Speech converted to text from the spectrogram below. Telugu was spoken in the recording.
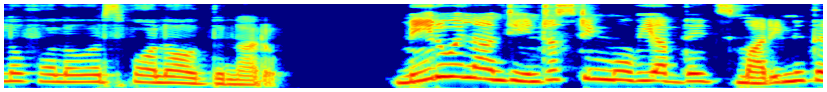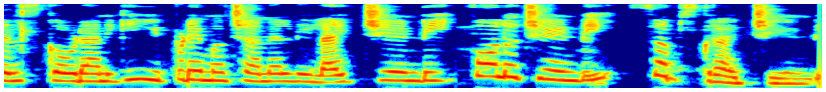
లక్షల్లో ఫాలోవర్స్ ఫాలో అవుతున్నారు. మీరు ఇలాంటి ఇంట్రెస్టింగ్ మూవీ అప్డేట్స్ మరిన్ని తెలుసుకోవడానికి ఇప్పుడే మా ఛానల్ని లైక్ చేయండి ఫాలో చేయండి సబ్స్క్రైబ్ చేయండి.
